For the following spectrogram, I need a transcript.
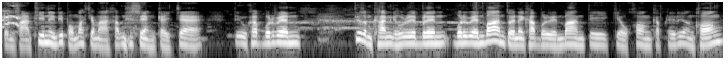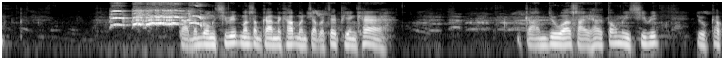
เป็นสถานที่หนึ่งที่ผมมักจะมาครับในเสียงไก่แจ้ที่อยู่ครับบริเวณที่สำคัญกับบริเวณบริเวณบ้านตัวนะครับ บริเวณบ้านที่เกี่ยวข้องกับในเรื่องของ การดำรงชีวิตมันสำคัญนะครับ มันจะไม่ใช่เพียงแค่ การอยู่อาศัยต้องมีชีวิตอยู่กับ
